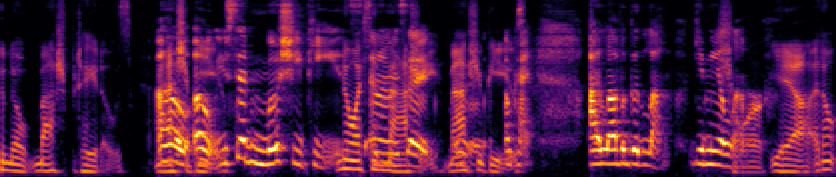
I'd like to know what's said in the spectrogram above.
no, no mashed potatoes. Oh, Mashy oh, peas. you said mushy peas. No, I said and mashy. like, Mashy peas. Okay. I love a good lump. Give me a lump. Yeah, I don't.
